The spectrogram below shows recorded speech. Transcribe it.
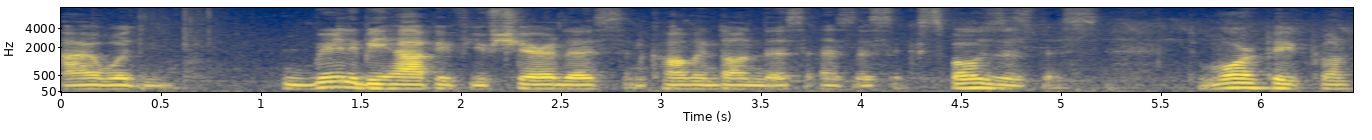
I would really be happy if you share this and comment on this as this exposes this to more people.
